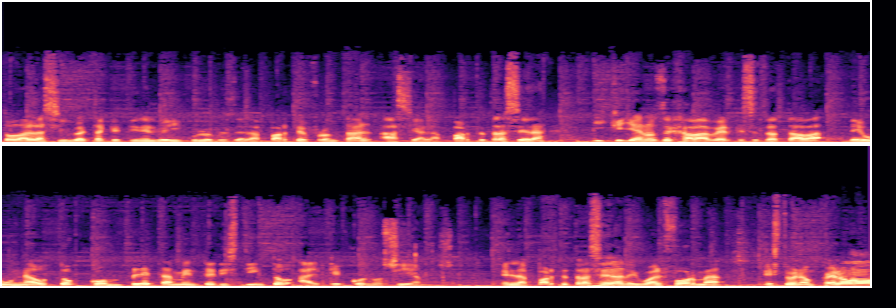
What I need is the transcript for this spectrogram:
toda la silueta que tiene el vehículo desde la parte frontal hacia la parte trasera y que ya nos dejaba ver que se trataba de un auto completamente distinto al que conocíamos. En la parte trasera, de igual forma, esto era un Pero,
